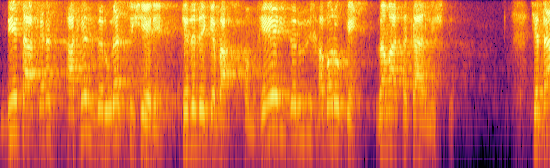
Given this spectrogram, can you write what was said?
دې ته اخرت اخر ضرورت څه شی دی چې د دې کې بحث کوم غیر ضروری خبرو کې زما تکار نشته چې دا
